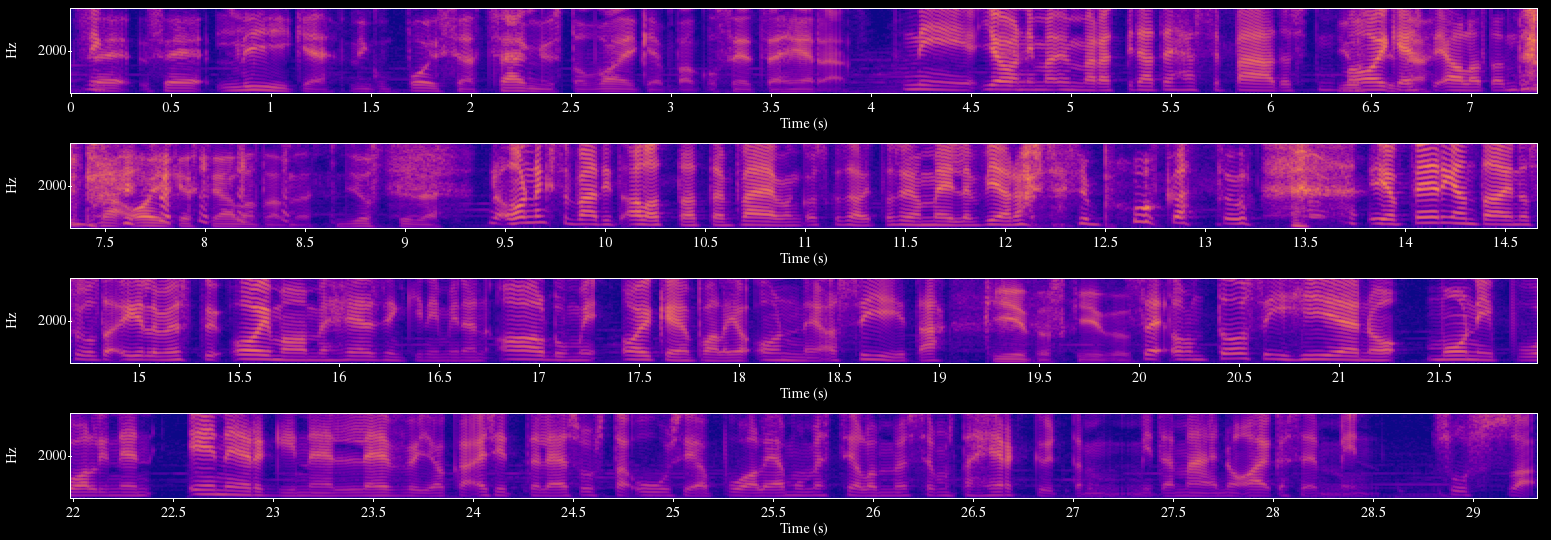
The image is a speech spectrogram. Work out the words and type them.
Se, Niin- se liike niin kuin pois sieltä sängystä on vaikeampaa kuin se, että sä heräät. Niin, joo, niin mä ymmärrän, että pitää tehdä se päätös, että mä oikeasti sitä. aloitan tämän mä oikeasti aloitan tämän, just sitä. No onneksi sä päätit aloittaa tämän päivän, koska sä olit tosiaan meille vieraaksi tänne puukattu. Ja perjantaina sulta ilmestyi Oimaamme Helsinki-niminen albumi. Oikein paljon onnea siitä. Kiitos, kiitos. Se on tosi hieno, monipuolinen, energinen levy, joka esittelee susta uusia puolia. Mun mielestä siellä on myös semmoista herkkyyttä, mitä mä en ole aikaisemmin sussa,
